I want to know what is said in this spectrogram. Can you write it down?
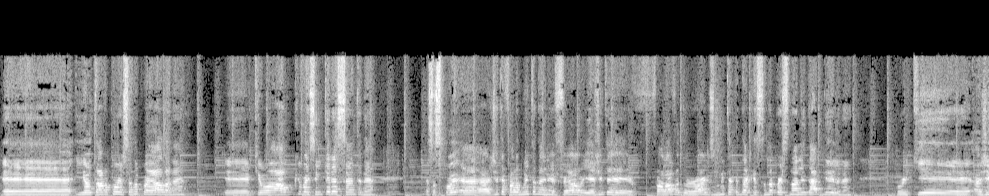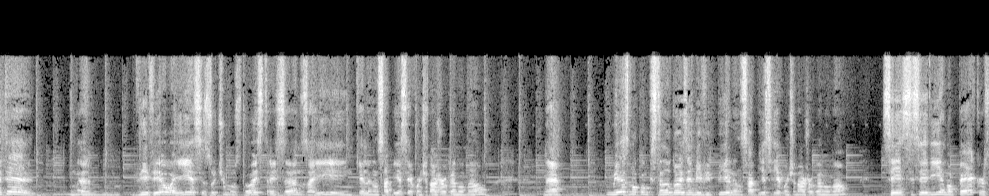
É, e eu estava conversando com ela, né? É, que eu, algo que vai ser interessante, né? Essas coisas. É, a gente fala muito na NFL e a gente falava do Rodgers muito da questão da personalidade dele, né? Porque a gente né, viveu aí esses últimos dois, três anos aí em que ele não sabia se ia continuar jogando ou não, né? Mesmo conquistando dois MVP, ele não sabia se ia continuar jogando ou não, se, se seria no Packers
